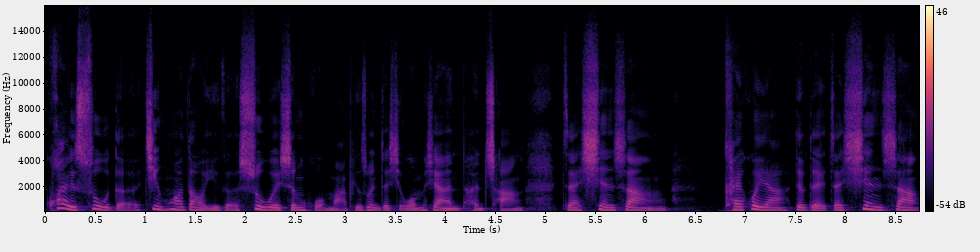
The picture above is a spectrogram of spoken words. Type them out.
快速的进化到一个数位生活嘛。比如说你的，我们现在很长在线上开会啊，对不对？在线上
